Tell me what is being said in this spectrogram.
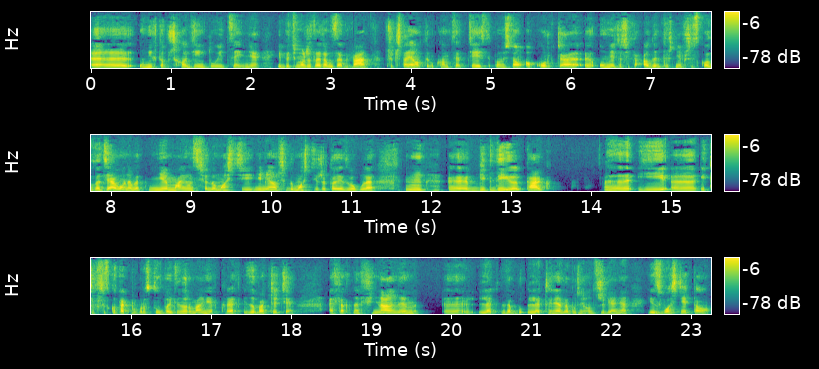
e, u nich to przychodzi intuicyjnie i być może za rok, za dwa przeczytają o tym koncepcie i sobie pomyślą, o kurczę, e, u mnie to się autentycznie wszystko zadziało, nawet nie mając świadomości, nie miałam świadomości, że to jest w ogóle mm, big deal, tak? E, I, e, I to wszystko tak po prostu wejdzie normalnie w krew i zobaczycie. Efektem finalnym e, le, leczenia zaburzeń odżywiania jest właśnie to.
